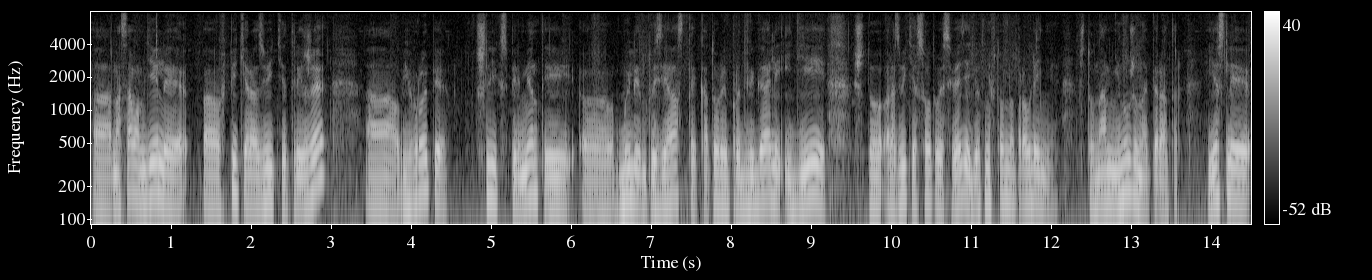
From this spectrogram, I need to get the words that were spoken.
А, на самом деле а, в пике развития 3G а, в Европе шли эксперименты, и были энтузиасты, которые продвигали идеи, что развитие сотовой связи идет не в том направлении, что нам не нужен оператор. Если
